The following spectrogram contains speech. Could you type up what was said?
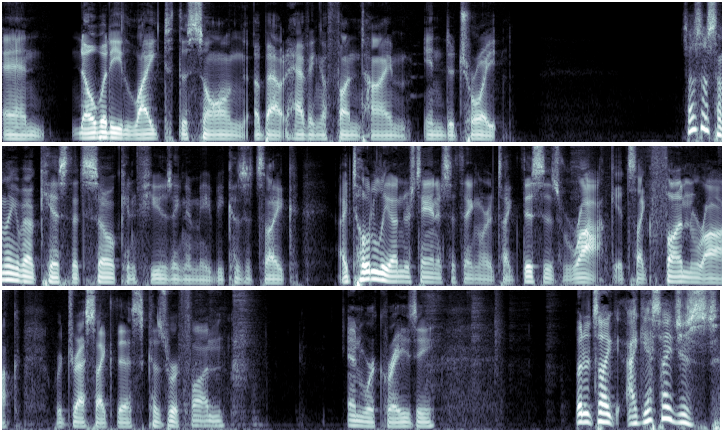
and nobody liked the song about having a fun time in Detroit. There's also something about Kiss that's so confusing to me because it's like I totally understand it's a thing where it's like this is rock. It's like fun rock. We're dressed like this cuz we're fun and we're crazy. But it's like I guess I just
